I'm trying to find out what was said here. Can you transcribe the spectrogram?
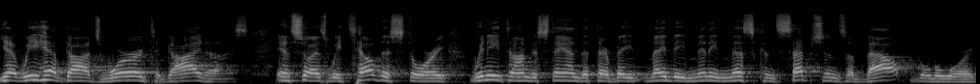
Yet we have God's Word to guide us. And so as we tell this story, we need to understand that there be, may be many misconceptions about the Lord,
